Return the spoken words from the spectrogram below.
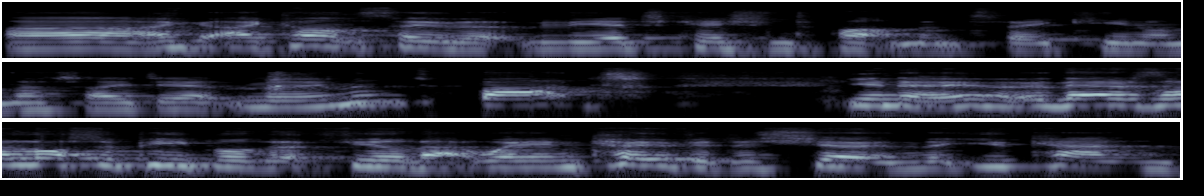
Uh, I, I, can't say that the education department's very keen on that idea at the moment, but you know, there's a lot of people that feel that way, and COVID has shown that you can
